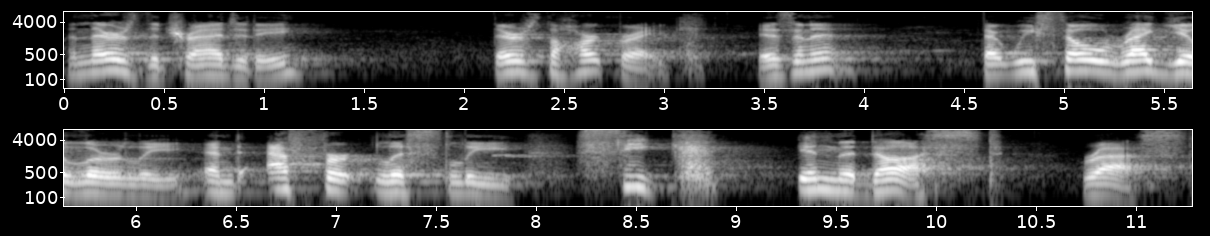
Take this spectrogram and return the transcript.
And there's the tragedy. There's the heartbreak, isn't it? That we so regularly and effortlessly seek in the dust rest.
